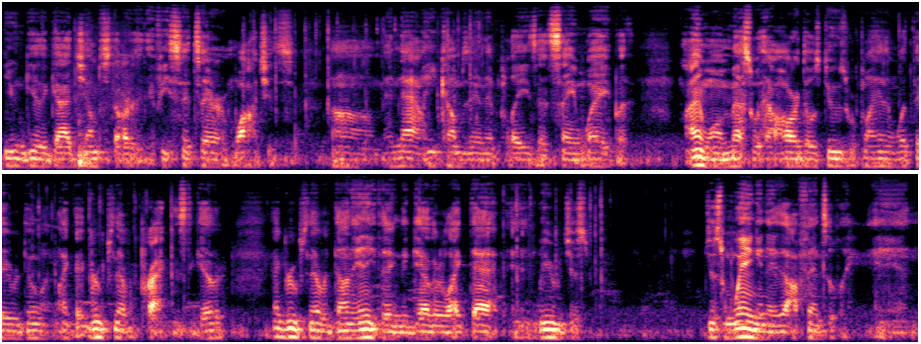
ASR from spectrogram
you can get a guy jump started if he sits there and watches. Um, and now he comes in and plays that same way. But I didn't want to mess with how hard those dudes were playing and what they were doing. Like that group's never practiced together. That group's never done anything together like that. And we were just just winging it offensively. And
